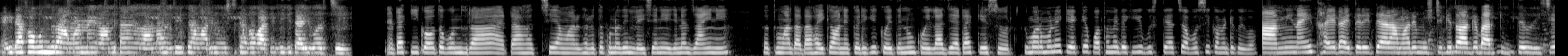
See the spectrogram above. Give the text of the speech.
এই দেখো বন্ধুরা, আমার নাই রান্না রান্না হতে হতে আমার মিষ্টি দেখো বাটি দিকে দাঁড়িয়ে পড়ছে। এটা কি কও তো বন্ধুরা, এটা হচ্ছে আমার ঘরে তো কোনোদিন লেইছে নি, এই জন্য যাইনি। তো তোমার দাদা ভাইকে অনেক করে কি কইতে নু, কইলা যে এটা কেশর তোমার মনে কে কে প্রথমে দেখি বুঝতে যাচ্ছে অবশ্যই কমেন্টে কইব। আমি নাই থাই ঢাইতে রইতে, আর আমার মিষ্টিকে তো আগে বারকি দিতে হয়েছে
